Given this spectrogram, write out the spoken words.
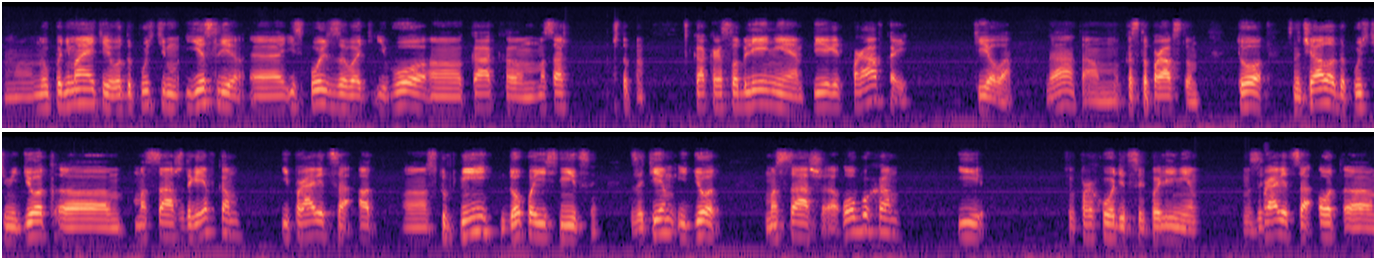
Ну, понимаете, вот, допустим, если э, использовать его э, как э, массаж, чтобы, как расслабление перед правкой тела, да, там, костоправством, то сначала, допустим, идет э, массаж древком и правится от э, ступней до поясницы. Затем идет массаж э, обухом и проходит по линиям, правится от э,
